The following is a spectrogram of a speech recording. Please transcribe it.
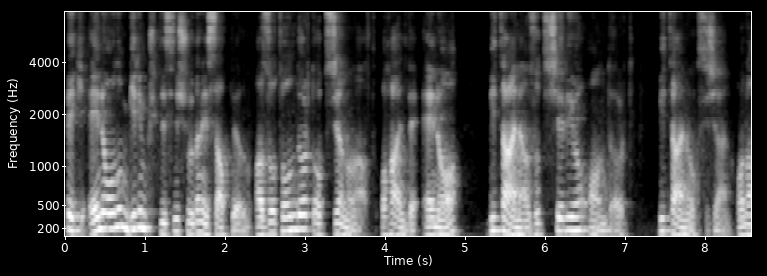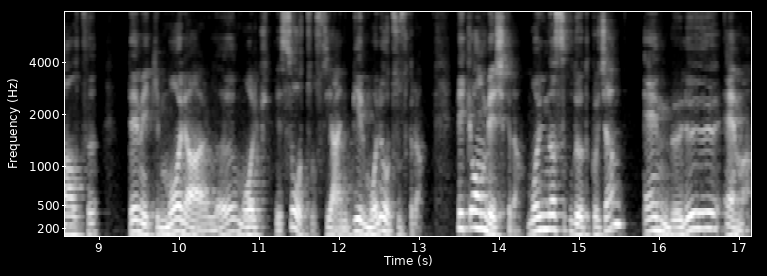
Peki NO'nun birim kütlesini şuradan hesaplayalım. Azot 14, oksijen 16. O halde NO bir tane azot içeriyor 14. Bir tane oksijen 16. Demek ki mol ağırlığı, mol kütlesi 30. Yani 1 molü 30 gram. Peki 15 gram. Molü nasıl buluyorduk hocam? M bölü MA.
